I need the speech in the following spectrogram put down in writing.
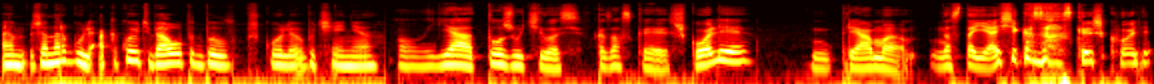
Эм, Жанна Аргуль, а какой у тебя опыт был в школе обучения? Я тоже училась в казахской школе, прямо настоящей казахской школе.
